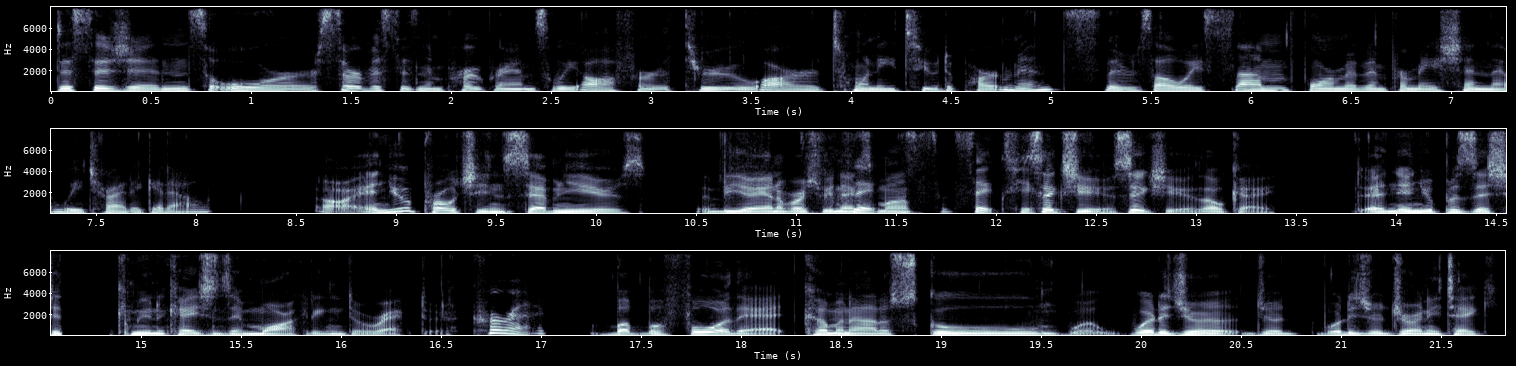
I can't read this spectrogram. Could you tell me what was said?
decisions or services and programs we offer through our 22 departments. There's always some form of information that we try to get out. All right, and you're approaching seven years. It'll be your anniversary next six, month. Six years. Six years. Six years. Okay. And then your position, communications and marketing director. Correct. But before that, coming out of school, where did your, your where did your journey take you?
